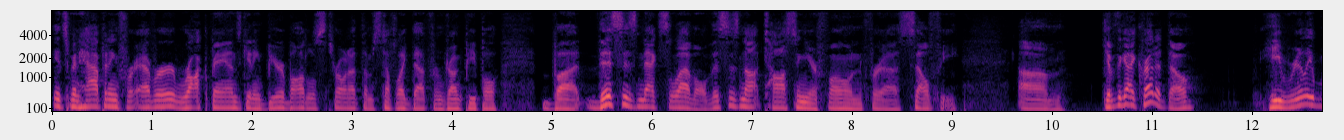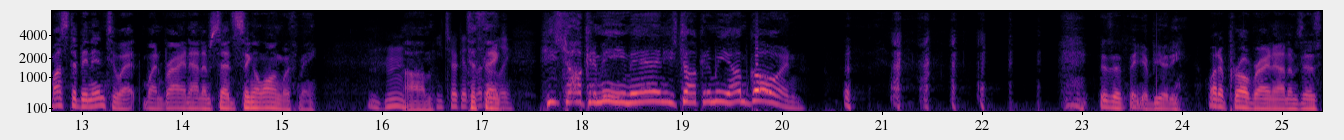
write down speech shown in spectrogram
It's been happening forever. Rock bands getting beer bottles thrown at them, stuff like that from drunk people. But this is next level. This is not tossing your phone for a selfie. Um, give the guy credit though. He really must have been into it when Bryan Adams said, sing along with me. Um, He took it to literally. think he's talking to me, man. He's talking to me. I'm going. this is a thing of beauty. What a pro Bryan Adams is.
